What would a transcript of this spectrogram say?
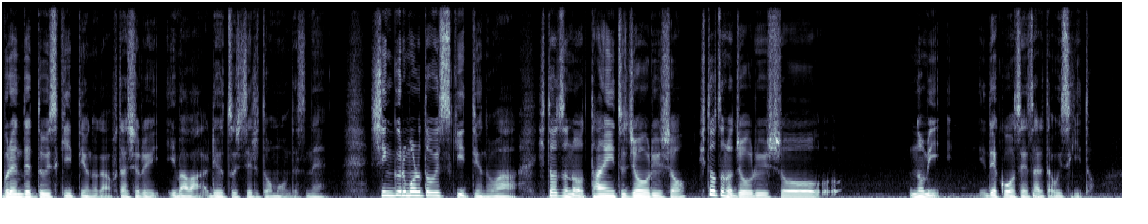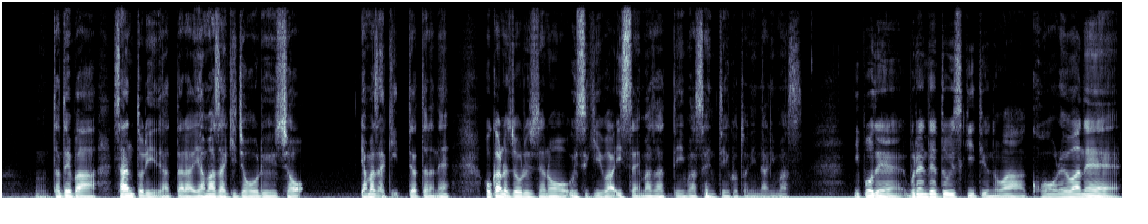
ブレンデッドウイスキーっていうのが2種類今は流通していると思うんですね。シングルモルトウイスキーっていうのは一つの単一蒸留所一つの蒸留所のみで構成されたウイスキーと、うん、例えばサントリーであったら山崎蒸留所。山崎ってやったらね他の蒸留所のウイスキーは一切混ざっていませんっていうことになります。一方でブレンデッドウイスキーっていうのはこれはね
